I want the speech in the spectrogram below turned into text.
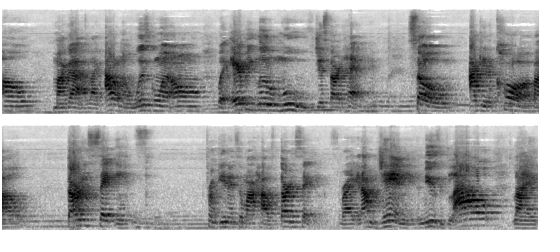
oh my God. Like, I don't know what's going on, but every little move just started happening. So I get a call about 30 seconds from getting to my house. 30 seconds, right? And I'm jamming. The music loud. Like,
